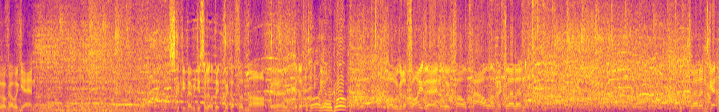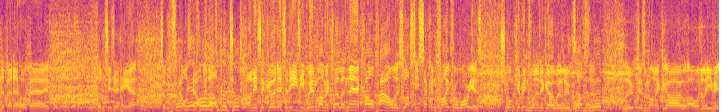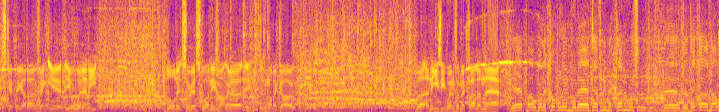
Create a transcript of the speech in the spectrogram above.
we'll go again. Skippy maybe just a little bit quick off the mark. And bit Oh, here we go. well, we're going to fight then with Paul Pow and McLelland. McLelland's getting the better hook. Uh, punches in here. Took Pow's yes, helmet that's off. a good shot. And it's a good, it's an easy win by McLelland there. Carl Pow has lost his second fight for Warriors. Sean Kippings wanting to go with Luke Watson. Luke doesn't want to go. I would leave it, Skippy. I don't think you, you'll win any plaudits for this one. He's not going to, he doesn't want to go. But an easy win for McLelland there. Yeah, Pow got a couple in, but uh, definitely McLelland was the, the, the victor in that one.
